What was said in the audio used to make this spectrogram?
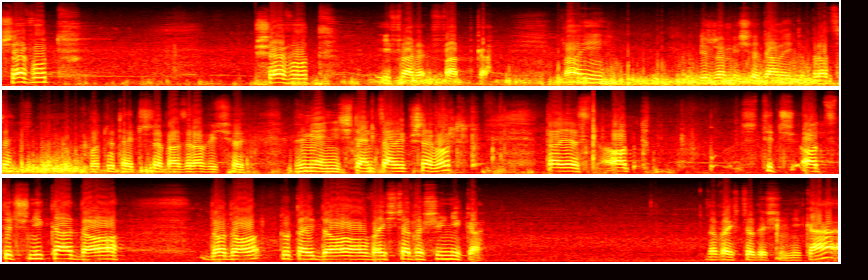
przewód, przewód i far, farbka. No i bierzemy się dalej do pracy, bo tutaj trzeba zrobić, e, wymienić ten cały przewód. To jest od, stycz, od stycznika do, do, do tutaj do wejścia do silnika. Do wejścia do silnika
